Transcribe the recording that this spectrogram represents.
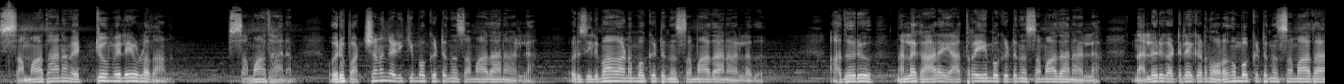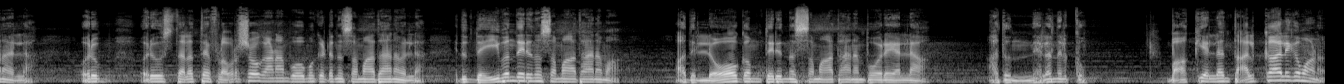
സമാധാനം ഏറ്റവും വിലയുള്ളതാണ്. സമാധാനം. ഒരു ഭക്ഷണം കഴിക്കുമ്പോൾ കിട്ടുന്ന സമാധാനമല്ല. ഒരു സിനിമ കാണുമ്പോൾ കിട്ടുന്ന സമാധാനമല്ലത്. അതൊരു നല്ല കാറെ യാത്ര ചെയ്യുമ്പോൾ കിട്ടുന്ന സമാധാനമല്ല. നല്ലൊരു കട്ടിലേക്ക് കിടന്ന് ഉറങ്ങുമ്പോൾ കിട്ടുന്ന സമാധാനമല്ല. ഒരു ഒരു സ്ഥലത്തെ ഫ്ലവർ ഷോ കാണാൻ പോകുമ്പോൾ കിട്ടുന്ന സമാധാനമല്ല. ഇത് ദൈവം തരുന്ന സമാധാനമാണ് അത് ലോകം തരുന്ന സമാധാനം പോലെയല്ല. അത് നിലനിൽക്കും. ബാക്കിയെല്ലാം താൽക്കാലികമാണ്.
